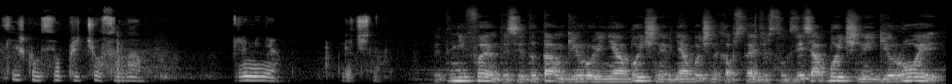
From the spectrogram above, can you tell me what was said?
слишком все причесано для меня лично. Это не фэнтези, это там герои необычные, в необычных обстоятельствах. Здесь обычные герои,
